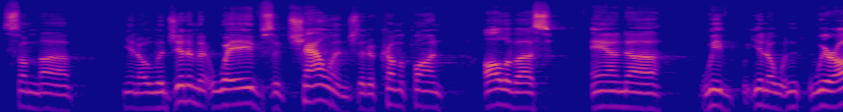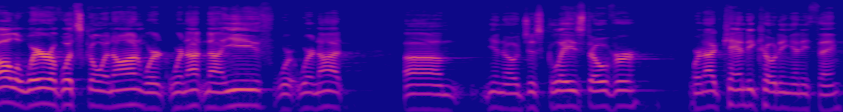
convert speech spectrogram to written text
some uh, you know, legitimate waves of challenge that have come upon all of us. And uh, we've, you know, we're all aware of what's going on. We're, we're not naive. We're, we're not, um, you know, just glazed over. We're not candy coating anything.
